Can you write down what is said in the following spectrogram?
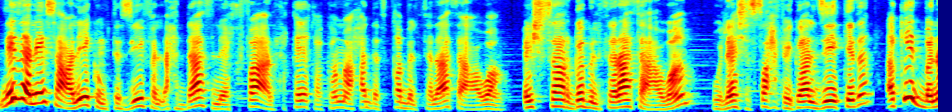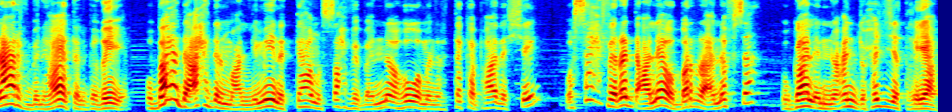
لذا ليس عليكم تزييف الأحداث لإخفاء الحقيقة كما حدث قبل ثلاثة اعوام إيش صار قبل ثلاثة اعوام وليش الصحفي قال زي كذا أكيد بنعرف بنهاية القضية. وبعد أحد المعلمين اتهم الصحفي بأنه هو من ارتكب هذا الشيء والصحفي رد عليه وبرأ نفسه وقال إنه عنده حجة غياب.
